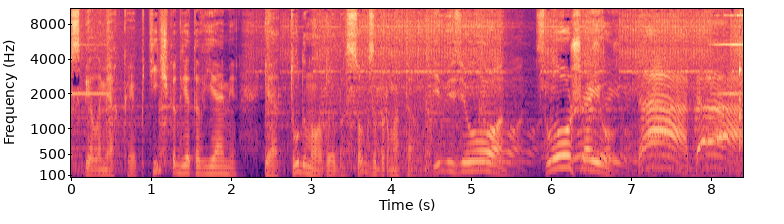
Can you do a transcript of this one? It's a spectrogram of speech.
спела мягкая птичка где-то в яме, и оттуда молодой босок забормотал. Дивизион, слушаю, да, да.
